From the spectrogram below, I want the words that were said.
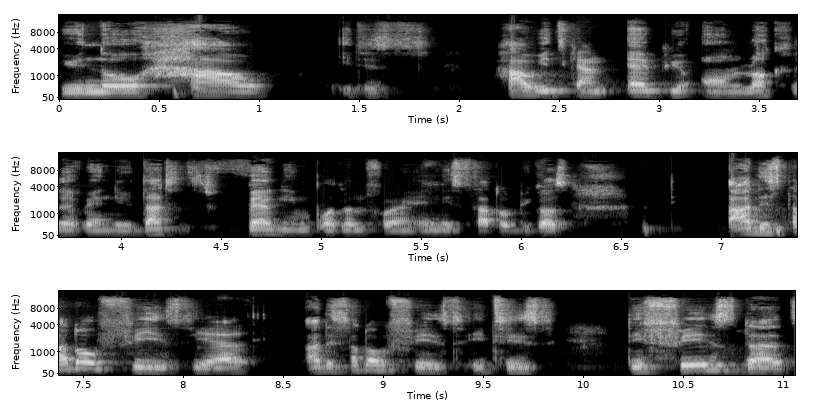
You know how it is how it can help you unlock revenue. That is very important for any startup because at the startup phase, yeah, at the startup phase, it is the phase that,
